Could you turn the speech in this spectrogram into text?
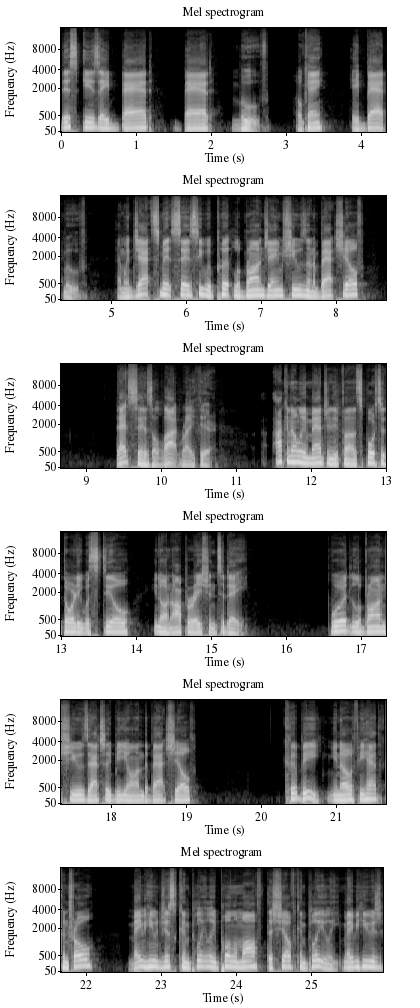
This is a bad, bad move. Okay? A bad move. And when Jack Smith says he would put LeBron James' shoes in a bat shelf, that says a lot right there. I can only imagine if a Sports Authority was still, you know, in operation today. Would LeBron's shoes actually be on the bat shelf? Could be. You know, if he had the control, maybe he would just completely pull them off the shelf completely. Maybe he was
